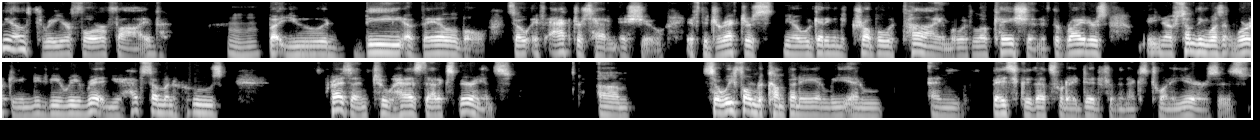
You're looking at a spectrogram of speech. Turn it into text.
you know, three or four or 5 mm-hmm. but you would be available. So if actors had an issue, if the directors, you know, were getting into trouble with time or with location, if the writers, you know, if something wasn't working and need to be rewritten, you have someone who's present who has that experience. Um, so we formed a company and we and and basically that's what I did for the next 20 years is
